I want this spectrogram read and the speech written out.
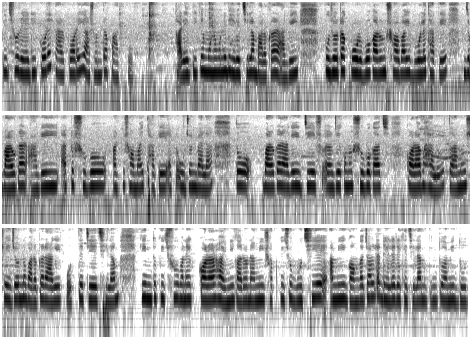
কিছু রেডি করে তারপরেই আসনটা পাতবো। আর এর দিকে মনে মনে ভেবেছিলাম বারোটার আগেই পুজোটা করব, কারণ সবাই বলে থাকে যে বারোটার আগেই একটা শুভ আর কি সময় থাকে, একটা ওজন বেলা। তো বারোটার আগেই যে যে কোনো শুভ কাজ করা ভালো। তো আমিও সেই জন্য বারোটার আগেই করতে চেয়েছিলাম। কিন্তু কিছু মানে করার হয়নি, কারণ আমি সব কিছু গুছিয়ে আমি গঙ্গা জলটা ঢেলে রেখেছিলাম, কিন্তু আমি দুধ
